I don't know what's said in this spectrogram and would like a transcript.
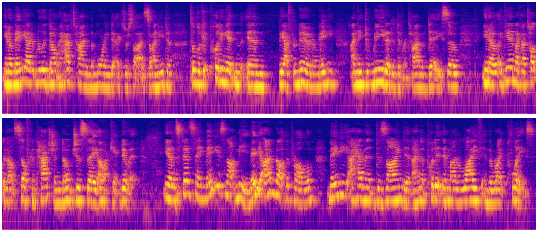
You know, maybe I really don't have time in the morning to exercise, so I need to, to look at putting it in, in the afternoon, or maybe I need to read at a different time of day. So, you know, again, like I talked about self compassion, don't just say, oh, I can't do it you know, instead saying maybe it's not me, maybe I'm not the problem, maybe I haven't designed it, I haven't put it in my life in the right place.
